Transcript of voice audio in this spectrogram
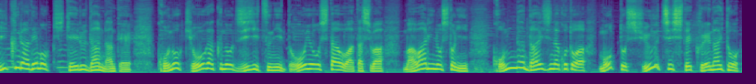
いくらでも聴けるだなんてこの驚愕の事実に動揺した私は周りの人にこんな大事なことはもっと周知してくれないと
